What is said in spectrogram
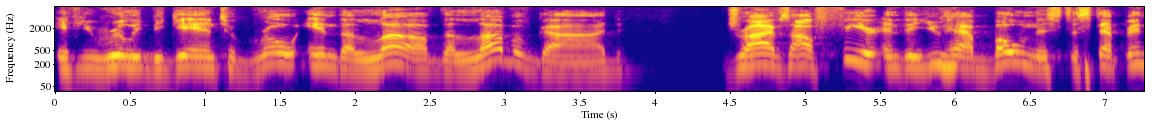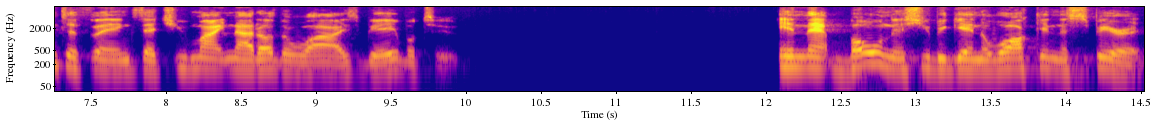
If you really begin to grow in the love, the love of God drives out fear, and then you have boldness to step into things that you might not otherwise be able to in that boldness, you begin to walk in the Spirit.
